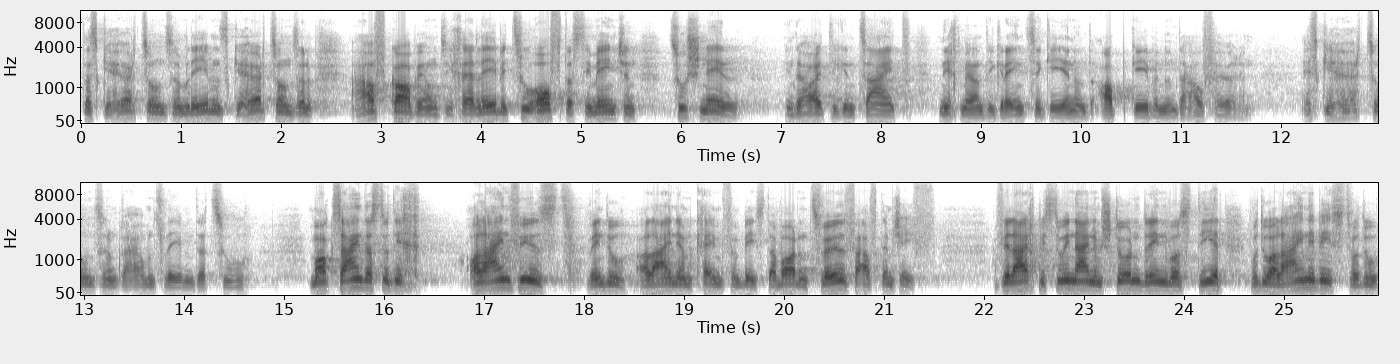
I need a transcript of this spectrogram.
Das gehört zu unserem Leben, es gehört zu unserer Aufgabe. Und ich erlebe zu oft, dass die Menschen zu schnell in der heutigen Zeit nicht mehr an die Grenze gehen und abgeben und aufhören. Es gehört zu unserem Glaubensleben dazu. Mag sein, dass du dich allein fühlst, wenn du alleine am Kämpfen bist. Da waren zwölf auf dem Schiff. Vielleicht bist du in einem Sturm drin, wo, es dir, wo du alleine bist, wo du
